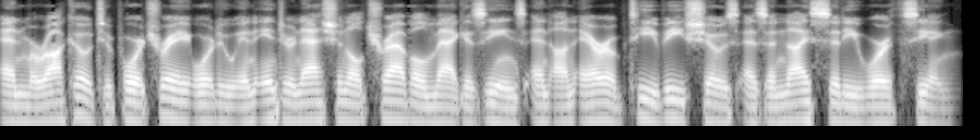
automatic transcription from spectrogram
and Morocco to portray Ordu in international travel magazines and on Arab TV shows as a nice city worth seeing.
